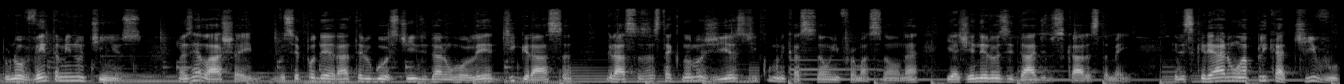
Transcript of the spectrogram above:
por 90 minutinhos. Mas relaxa aí, você poderá ter o gostinho de dar um rolê de graça, graças às tecnologias de comunicação e informação, né? E a generosidade dos caras também. Eles criaram um aplicativo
